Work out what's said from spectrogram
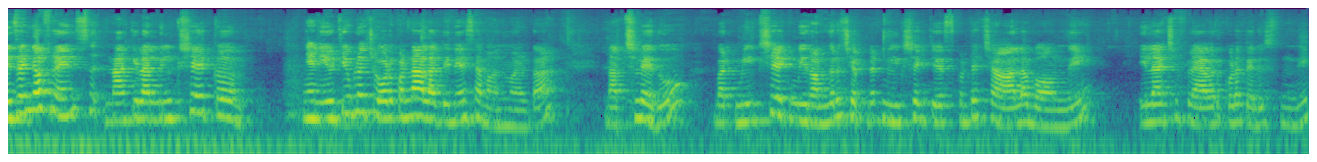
నిజంగా ఫ్రెండ్స్ నాకు ఇలా మిల్క్ షేక్ నేను యూట్యూబ్లో చూడకుండా అలా తినేసాం అనమాట నచ్చలేదు. బట్ మిల్క్ షేక్ మీరు అందరూ చెప్పినట్టు మిల్క్ షేక్ చేసుకుంటే చాలా బాగుంది. ఇలాచి ఫ్లేవర్ కూడా తెలుస్తుంది.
